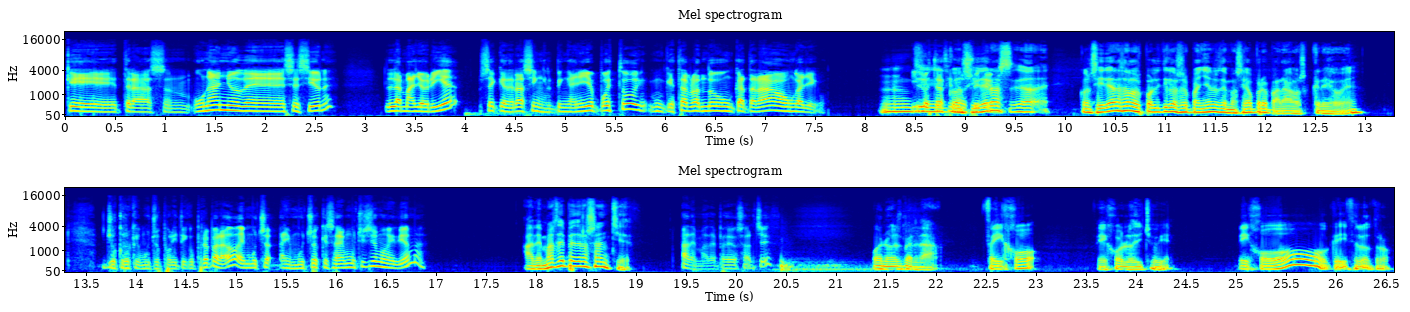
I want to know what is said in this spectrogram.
que tras mm, un año de sesiones, la mayoría se quedará sin el pinganillo puesto en que está hablando un catalán o un gallego. Mm, Y lo está haciendo consideras, eh, consideras a los políticos españoles demasiado preparados, creo, ¿eh? Yo creo que hay muchos políticos preparados, hay, muchos hay muchos que saben muchísimos idiomas, Además de Pedro Sánchez. Además de Pedro Sánchez. Bueno, es verdad. Feijó, Feijó lo he dicho bien. Feijó, ¿qué dice el otro?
